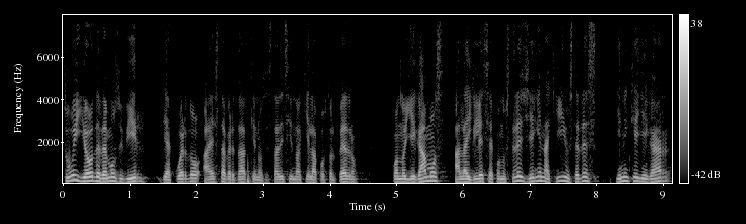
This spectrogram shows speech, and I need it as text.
tú y yo debemos vivir de acuerdo a esta verdad que nos está diciendo aquí el apóstol Pedro. Cuando llegamos a la iglesia, cuando ustedes lleguen aquí, ustedes tienen que llegar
